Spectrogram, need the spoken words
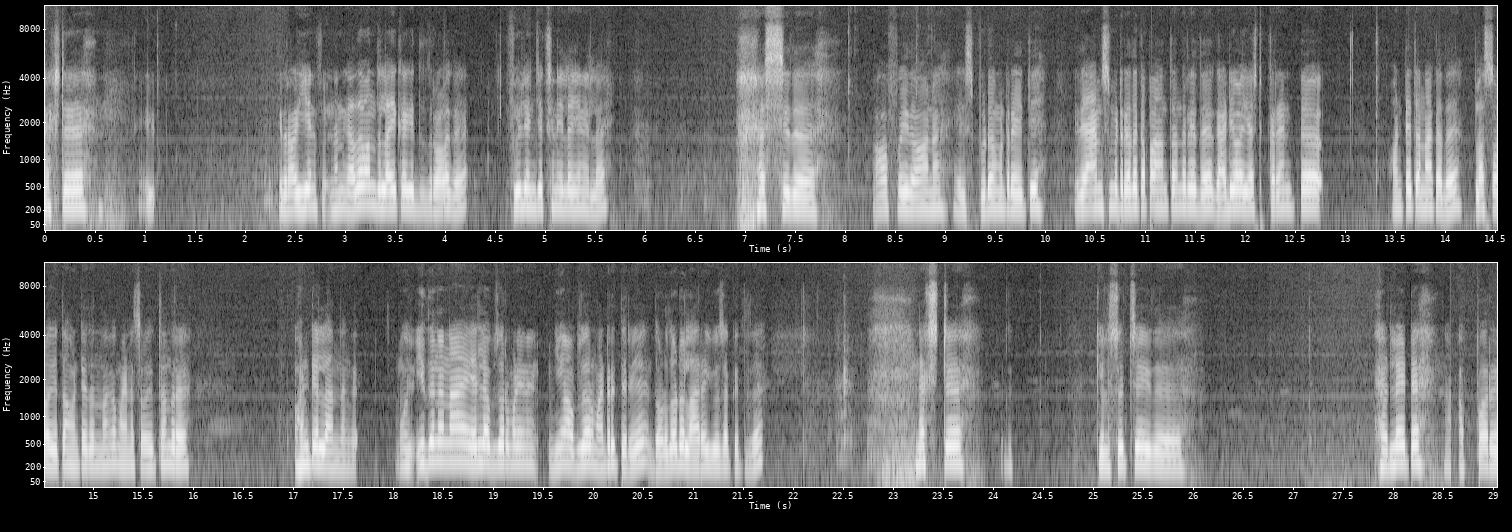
ನೆಕ್ಸ್ಟ್ ಇದ್ರೊಳಗೆ ಏನು, ನನಗೆ ಅದ ಒಂದು ಲೈಕ್ ಆಗಿದ್ದು ಇದ್ರೊಳಗೆ ಫ್ಯೂಲ್ ಇಂಜೆಕ್ಷನ್ ಇಲ್ಲ, ಏನಿಲ್ಲ. ಎಸ್, ಇದು ಆಫ್ ಇದು ಆನ್ ಇದು ಸ್ಪೀಡೋಮೀಟ್ರ್ ಐತಿ. ಇದು ಆ್ಯಮ್ಸ್ ಮೀಟ್ರ್ ಎದಕ್ಕಪ್ಪ ಅಂತಂದ್ರೆ ಇದು ಗಾಡಿ ಒಳಗೆ ಎಷ್ಟು ಕರೆಂಟ್ ಹೊಂಟೆ ತನ್ನಕದ ಪ್ಲಸ್ ಹೋಗಿತ್ತ ಹೊಂಟೆ ತಂದಂಗೆ ಮೈನಸ್ ಹೋಗಿತ್ತು ಅಂದ್ರೆ ಹೊಂಟಿಲ್ಲ ಅಂದಂಗೆ. ಇದನ್ನು ನಾ ಎಲ್ಲಿ ಅಬ್ಸರ್ವ್ ಮಾಡಿ ನೀವು ಅಬ್ಸರ್ವ್ ಮಾಡಿರ್ತೀರಿ. ದೊಡ್ಡ ದೊಡ್ಡ ಲಾರಿಗೆ ಯೂಸ್ ಆಕೈತಿದೆ. ನೆಕ್ಸ್ಟ್ ಇದು ಇದು ಹೆಡ್ಲೈಟ್ ಅಪ್ಪರ್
